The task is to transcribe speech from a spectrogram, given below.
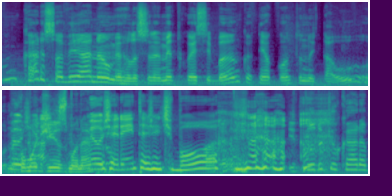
Um cara só vê, ah não, meu relacionamento com esse banco, eu tenho a conta no Itaú. Meu comodismo, né? Meu gerente é gente boa. E tudo que o cara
